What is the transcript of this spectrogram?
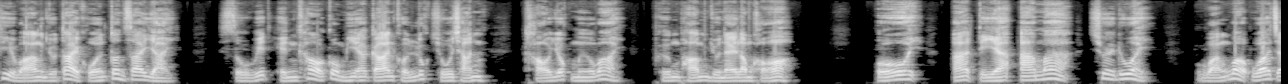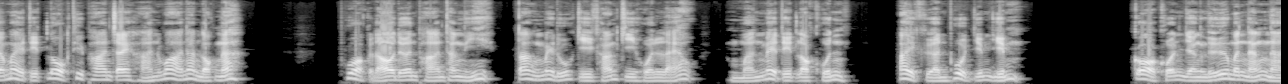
ที่วางอยู่ใต้โคนต้นไทรใหญ่ สุวิทย์เห็นเข้าก็มีอาการขนลุกชูชัน เขายกมือไหว้พึมพำอยู่ในลำคอ โอ้ย อาเตียอาม่า ช่วยด้วย หวังว่าอัวจะไม่ติดโรคที่พานใจหานว่านั่นหรอกนะ พวกเราเดินผ่านทางนี้ ตั้งไม่รู้กี่ครั้งกี่หนแล้ว มันไม่ติดหรอกคุณ ไอ้เขื่อนพูดยิ้มยิ้ม ก็คนอย่างลือมันหนังหนา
